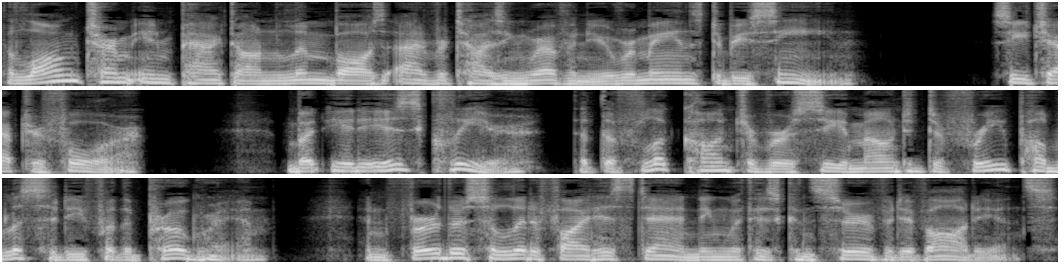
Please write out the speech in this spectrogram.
The long term impact on Limbaugh's advertising revenue remains to be seen. See Chapter 4. But it is clear that the Fluke controversy amounted to free publicity for the program and further solidified his standing with his conservative audience.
